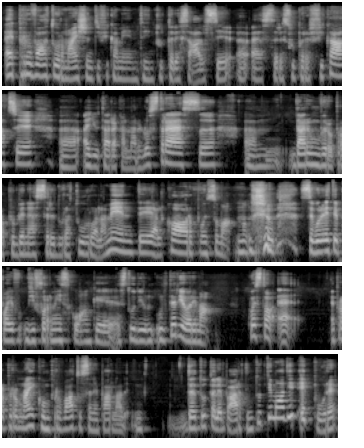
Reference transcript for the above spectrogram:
è provato ormai scientificamente in tutte le salse eh, essere super efficace, eh, aiutare a calmare lo stress, ehm, dare un vero e proprio benessere duraturo alla mente, al corpo, insomma, non, se volete poi vi fornisco anche studi ulteriori, ma questo è, è proprio ormai comprovato, se ne parla da tutte le parti, in tutti i modi, eppure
